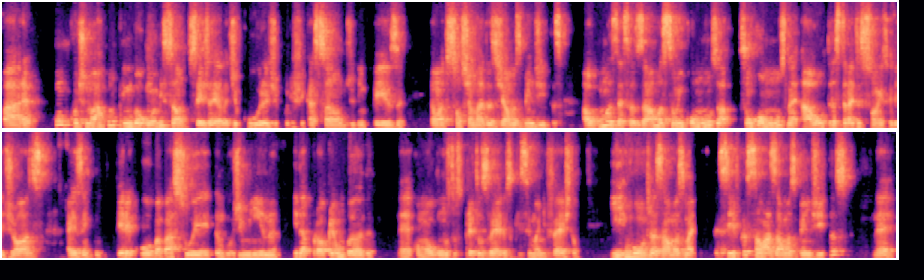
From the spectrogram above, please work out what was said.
para continuar cumprindo alguma missão, seja ela de cura, de purificação, de limpeza. Então, elas são chamadas de almas benditas. Algumas dessas almas são incomuns, são comuns né, a outras tradições religiosas, a exemplo do Terecô, Babassuê, Tambor de Mina e da própria Umbanda, né, como alguns dos pretos velhos que se manifestam. E Uhum. outras almas mais específicas são as almas benditas, né,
